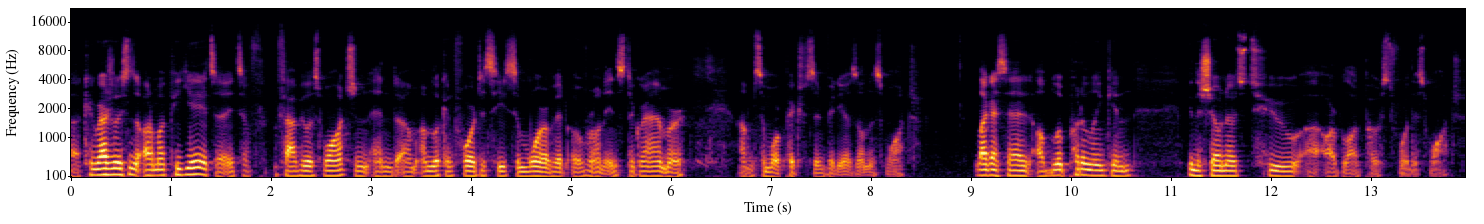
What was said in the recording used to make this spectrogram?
uh, congratulations to Audemars Piguet. It's a it's a f- fabulous watch, and and um, I'm looking forward to see some more of it over on Instagram or um, some more pictures and videos on this watch. Like I said, I'll put a link in in the show notes to uh, our blog post for this watch.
